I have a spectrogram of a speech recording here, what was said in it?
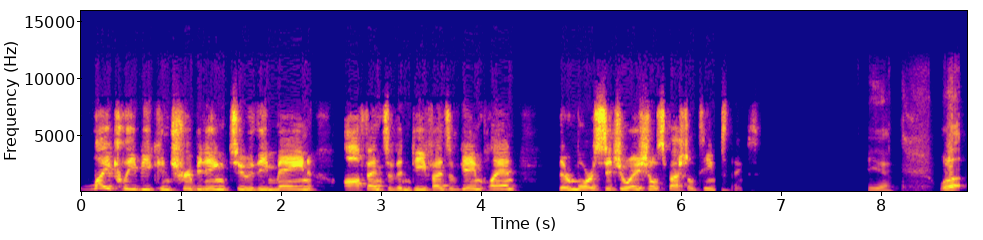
likely be contributing to the main offensive and defensive game plan. They're more situational special teams things. Yeah. Well,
